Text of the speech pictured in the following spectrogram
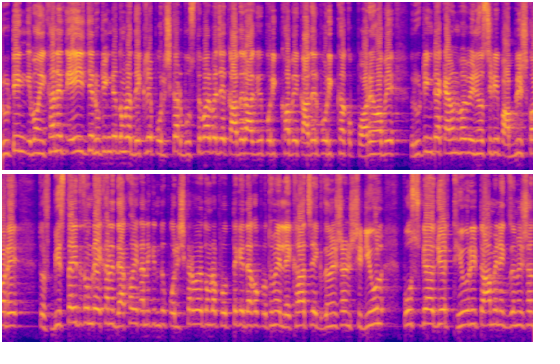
রুটিন এবং এখানে এই যে রুটিনটা তোমরা দেখলে পরিষ্কার বুঝতে পারবে যে কাদের আগে পরীক্ষা হবে, কাদের পরীক্ষা পরে হবে রুটিনটা কেমনভাবে ইউনিভার্সিটি পাবলিশ করে তো বিস্তারিত তোমরা এখানে দেখো, এখানে কিন্তু পরিষ্কারভাবে তোমরা প্রত্যেকে দেখো। প্রথমে লেখা আছে examination schedule post graduate theory term end examination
